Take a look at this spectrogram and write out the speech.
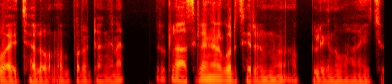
വായിച്ചാലോ എന്ന് പറഞ്ഞിട്ട് അങ്ങനെ ഒരു ക്ലാസ്സിൽ അങ്ങനെ കുറച്ച് നേരം ഇരുന്ന് പുള്ളി ഇങ്ങനെ വായിച്ചു.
